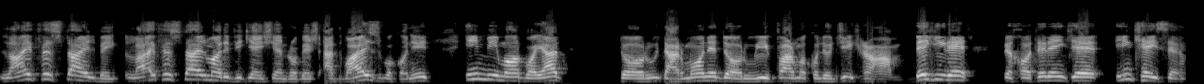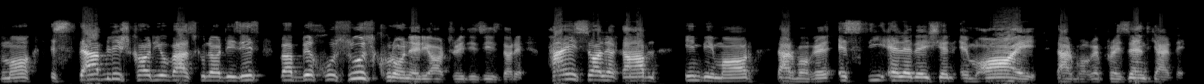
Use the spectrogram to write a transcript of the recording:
lifestyle lifestyle modification رو بهش advise بکنید. این بیمار باید دارو درمان دارویی pharmacologic را هم بگیره به خاطر اینکه این case ما established cardiovascular disease و به خصوص coronary artery disease داره. پنج سال قبل این بیمار در واقع ST elevation MI در واقع present کرده.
